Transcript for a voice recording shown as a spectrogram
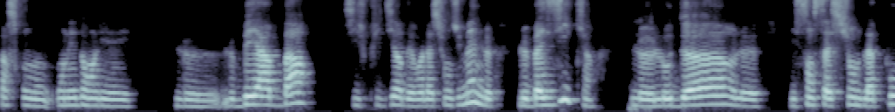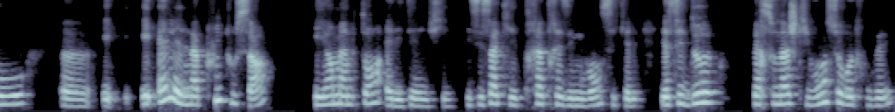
parce qu'on est dans les, le, le bas si je puis dire, des relations humaines, le, basique, l'odeur, les sensations de la peau. Euh, et, elle, elle n'a plus tout ça. Et en même temps, elle est terrifiée. Et c'est ça qui est très, très émouvant, c'est qu'il y a ces deux personnages qui vont se retrouver.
